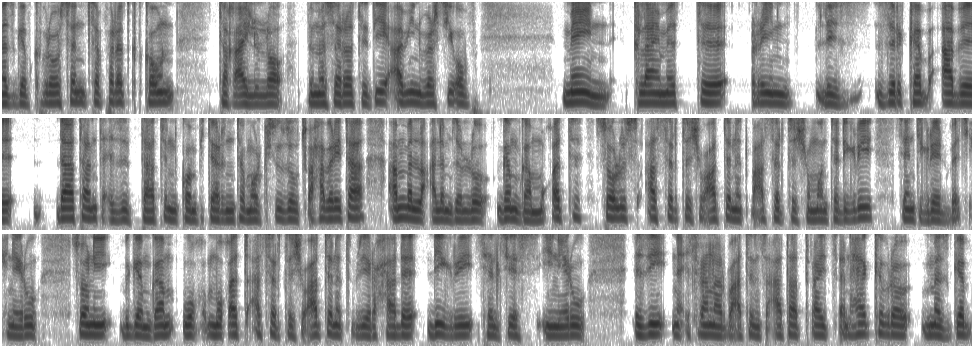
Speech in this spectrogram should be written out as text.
መዝገብ ክብረ ወሰን ዝሰፈረት ክትከውን ተኻኢሉ ኣሎ። ብመሰረት እቲ ኣብ ዩኒቨርሲቲ ኦቭ መይን ክላይመት ሪንሊዝ ዝርከብ ኣብ ዳታን ትዕዝብትታትን ኮምፒተርን ተመርኪሱ ዘውፅኦ ሓበሬታ ኣብ መላእ ዓለም ዘሎ ገምጋም ሙቐት ሰሉስ ዓሰርተ ሸውዓተ ነጥቢ ዓሰርተ ሸሞንተ ዲግሪ ሴንቲግሬድ በፂሑ ነይሩ ሶኒ ብገምጋም ውቕ ሙቐት 17.01 ዲግሪ ሴልስየስ እዩ ነይሩ እዚ ን24 ሰዓታት ጥራይ ዝፀንሐ ክብረ መዝገብ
